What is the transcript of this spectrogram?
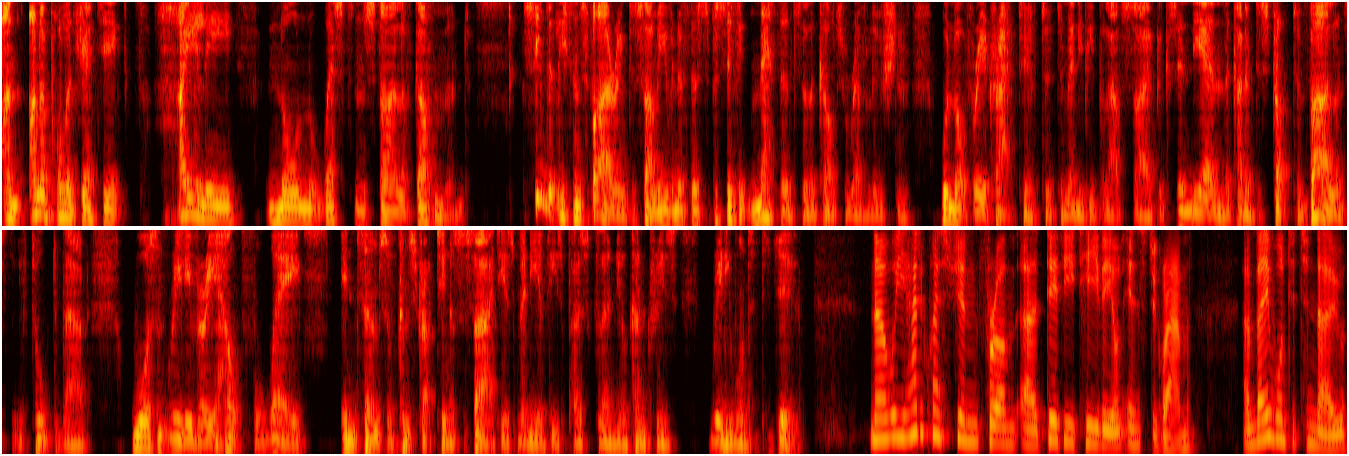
an unapologetic, highly non-Western style of government seemed at least inspiring to some, even if the specific methods of the Cultural Revolution were not very attractive to, to many people outside, because in the end, the kind of destructive violence that we've talked about wasn't really a very helpful way in terms of constructing a society, as many of these post colonial countries really wanted to do. Now, we had a question from uh, Diddy TV on Instagram, and they wanted to know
